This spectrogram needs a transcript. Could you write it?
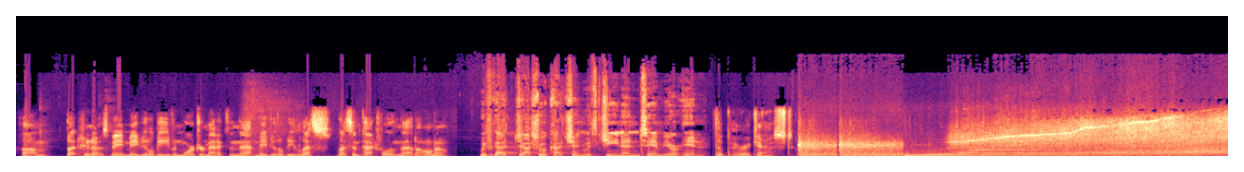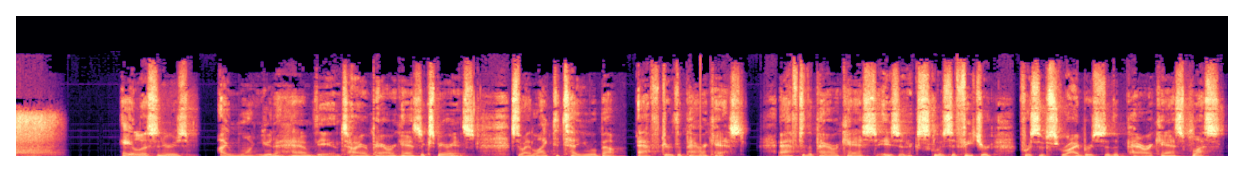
Um, but who knows? Maybe, maybe it'll be even more dramatic than that. Maybe it'll be less less impactful than that. I don't know. We've got Joshua Cutchin with Gene and Tim. You're in the Paracast. Hey, listeners. I want you to have the entire Paracast experience. So I'd like to tell you about After the Paracast. After the Paracast is an exclusive feature for subscribers to the Paracast Plus.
